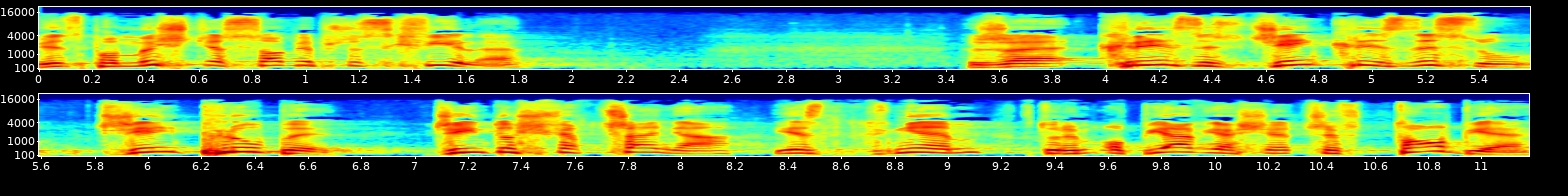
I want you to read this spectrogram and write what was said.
Więc pomyślcie sobie przez chwilę, że kryzys, dzień kryzysu, dzień próby, dzień doświadczenia jest dniem, w którym objawia się, czy w tobie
